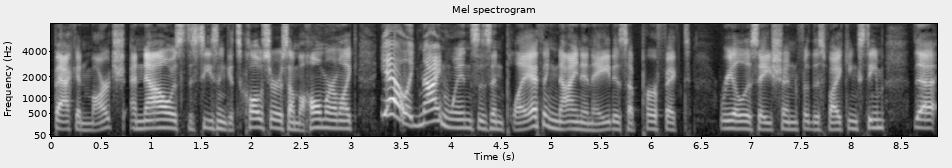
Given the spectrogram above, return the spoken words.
back in March, and now as the season gets closer, as I'm a homer, I'm like, yeah, like nine wins is in play. I think nine and eight is a perfect realization for this Vikings team. The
